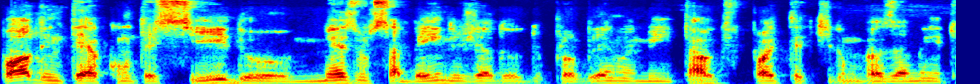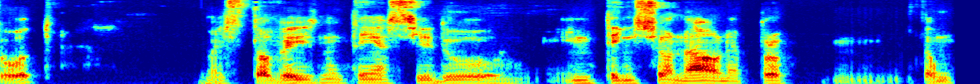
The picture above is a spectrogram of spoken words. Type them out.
podem ter acontecido, mesmo sabendo já do, do problema ambiental, que pode ter tido um vazamento ou outro, mas talvez não tenha sido intencional, né? Então,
